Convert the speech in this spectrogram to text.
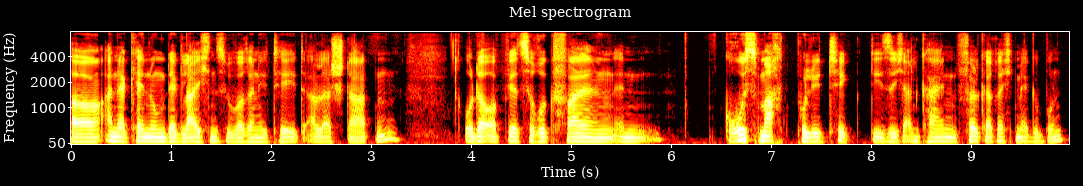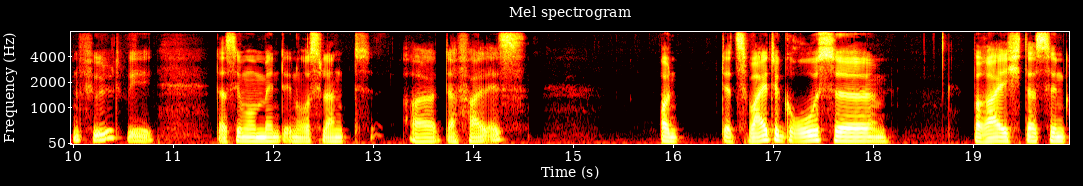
äh, Anerkennung der gleichen Souveränität aller Staaten oder ob wir zurückfallen in Großmachtpolitik, die sich an kein Völkerrecht mehr gebunden fühlt, wie das im Moment in Russland äh, der Fall ist. Und der zweite große Bereich, das sind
